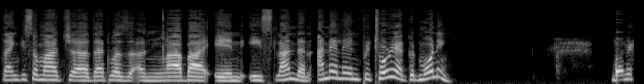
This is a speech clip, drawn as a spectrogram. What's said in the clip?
Thank you so much. Uh, that was Ngaba in East London. Anela in Pretoria, good morning. Morning,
